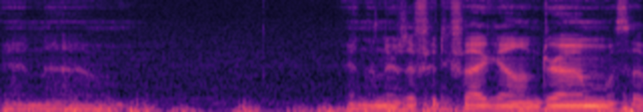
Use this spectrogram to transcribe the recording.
and um, and then there's a 55 gallon drum with a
